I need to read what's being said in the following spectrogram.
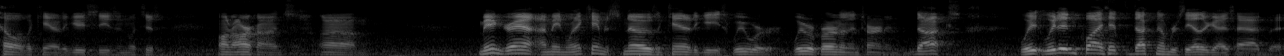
hell of a Canada goose season with just on our hunts. Um, me and Grant, I mean, when it came to snows and Canada geese, we were we were burning and turning. Ducks, we, we didn't quite hit the duck numbers the other guys had, but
